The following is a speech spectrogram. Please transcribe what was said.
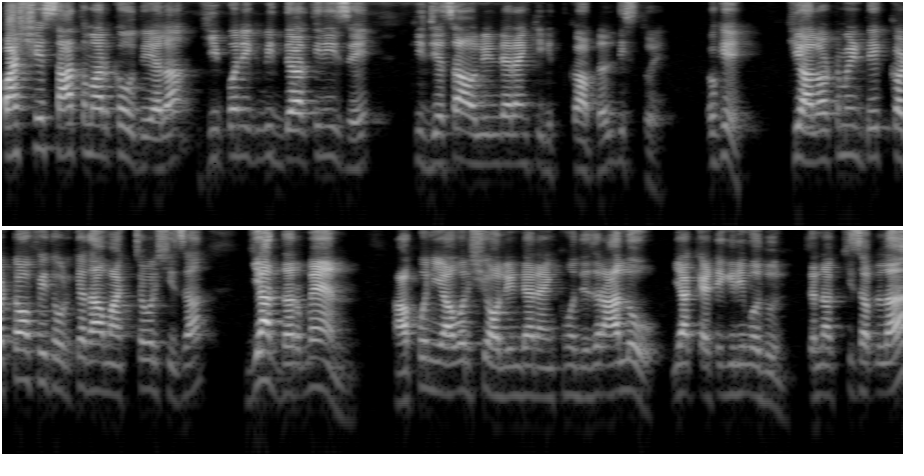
पाचशे सात मार्क होते याला. ही पण एक विद्यार्थिनीच आहे की ज्याचा ऑल इंडिया रँक इतका आपल्याला दिसतोय. ओके ही अलॉटमेंट एक कट ऑफ आहे थोडक्यात हा मागच्या वर्षीचा. या दरम्यान आपण यावर्षी ऑल इंडिया रँकमध्ये जर आलो या कॅटेगरी मधून तर नक्कीच आपल्याला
